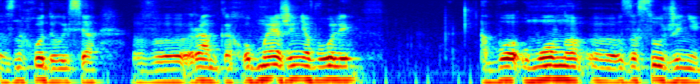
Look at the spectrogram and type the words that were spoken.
е, знаходилися в рамках обмеження волі або умовно е, засуджені,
